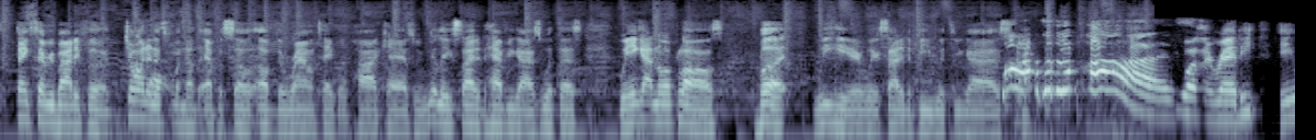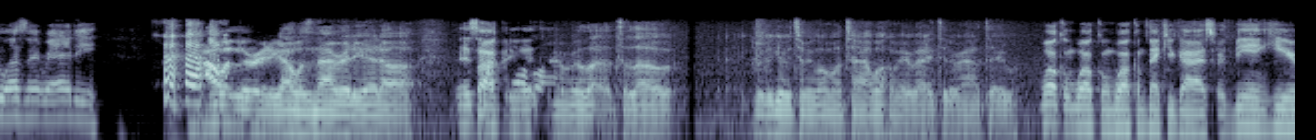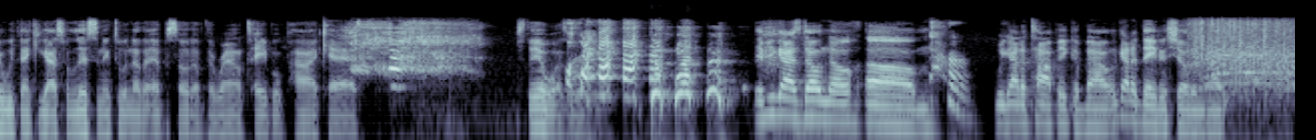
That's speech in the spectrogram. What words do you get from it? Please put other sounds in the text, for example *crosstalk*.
Thanks everybody for joining us for another episode of the Roundtable Podcast. We're really excited to have you guys with us. We ain't got no applause, but we here. We're excited to be with you guys. What happened to the applause? He wasn't ready. He wasn't ready. *laughs* I wasn't ready. I was not ready at all. It's all good. To load. Give it, give it to me one more time. Welcome everybody to the round table. Welcome, welcome, welcome. Thank you guys for being here. We thank you guys for listening to another episode of the Roundtable Podcast. *sighs* Still wasn't if you guys don't know, um, we got a topic about we got a dating show tonight.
